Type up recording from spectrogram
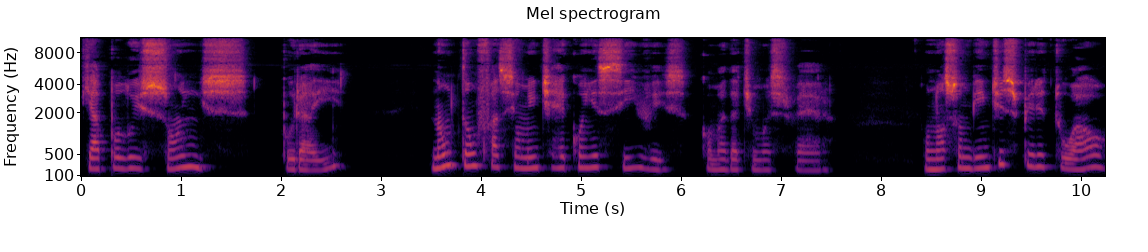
que há poluições por aí não tão facilmente reconhecíveis como a da atmosfera. O nosso ambiente espiritual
